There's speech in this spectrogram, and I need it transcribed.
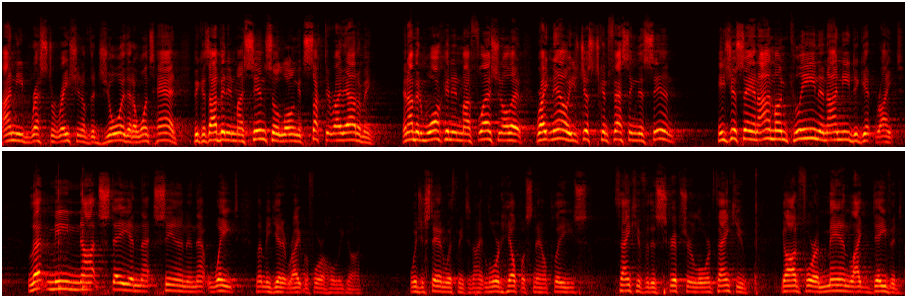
I need restoration of the joy that I once had because I've been in my sin so long, it sucked it right out of me. And I've been walking in my flesh and all that. Right now, he's just confessing this sin. He's just saying, I'm unclean and I need to get right. Let me not stay in that sin and that weight. Let me get it right before a holy God. Would you stand with me tonight? Lord, help us now, please. Thank you for this scripture, Lord. Thank you, God, for a man like David.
